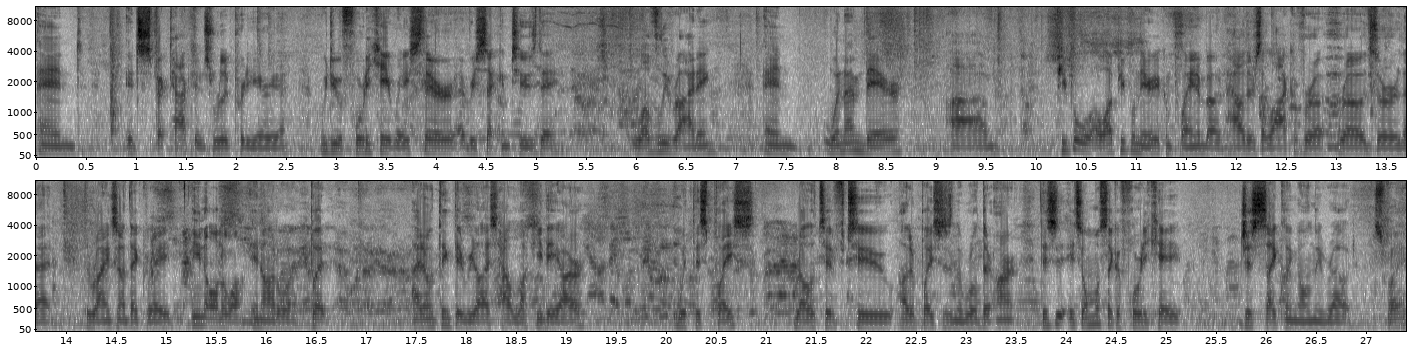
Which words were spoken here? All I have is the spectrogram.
and it's spectacular. It's a really pretty area. We do a 40k race there every second Tuesday. Lovely riding, and when I'm there, um, people a lot of people in the area complain about how there's a lack of ro- roads or that the riding's not that great In Ottawa. in Ottawa, but I don't think they realize how lucky they are with this place relative to other places in the world. There aren't. This is. It's almost like a 40k, just cycling only road, Sweet.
